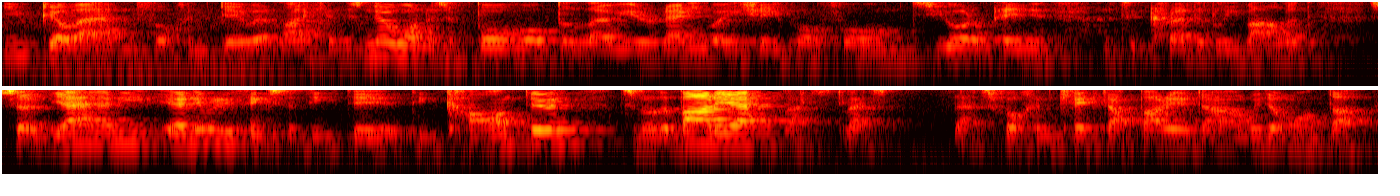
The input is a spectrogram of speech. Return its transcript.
You go ahead and fucking do it. Like, and there's no one who's above or below you in any way, shape, or form. It's your opinion, and it's incredibly valid. So, yeah, any anybody who thinks that they, they, they can't do it, it's another barrier. Let's let's let's fucking kick that barrier down. We don't want that.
